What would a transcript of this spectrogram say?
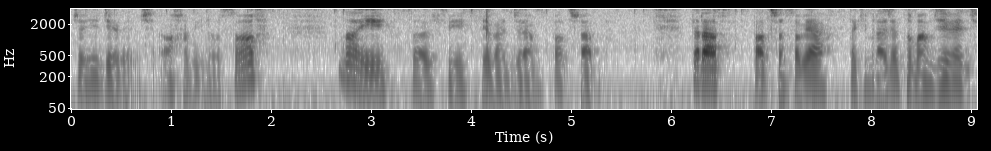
czyli 9 OH minusów. No i to już mi nie będzie potrzebne. Teraz patrzę sobie, w takim razie tu mam 9,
